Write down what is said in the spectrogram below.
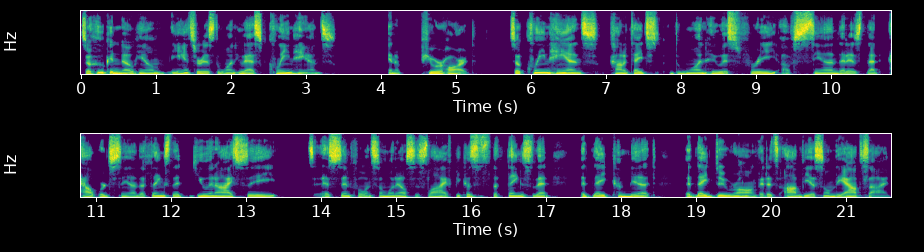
So, who can know him? The answer is the one who has clean hands and a pure heart. So, clean hands connotates the one who is free of sin, that is, that outward sin, the things that you and I see as sinful in someone else's life, because it's the things that, that they commit, that they do wrong, that it's obvious on the outside.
